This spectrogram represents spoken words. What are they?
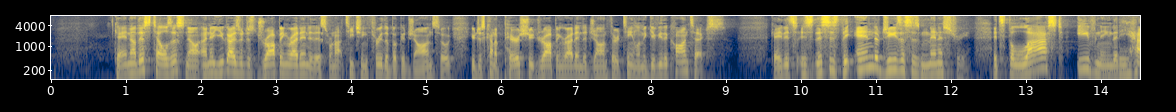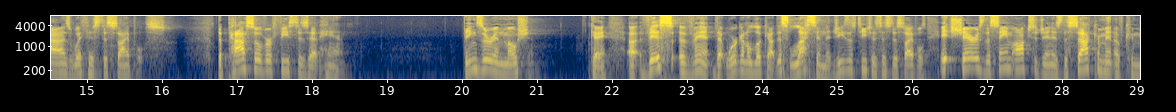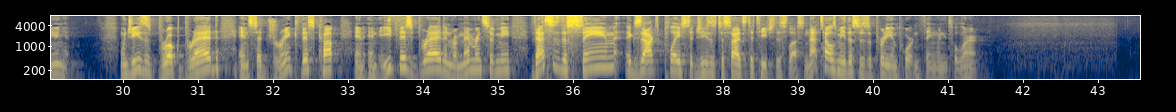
Okay, now this tells us, now I know you guys are just dropping right into this. We're not teaching through the book of John, so you're just kind of parachute dropping right into John 13. Let me give you the context. Okay, this is, this is the end of Jesus' ministry. It's the last evening that he has with his disciples. The Passover feast is at hand, things are in motion. Okay, uh, this event that we're going to look at, this lesson that Jesus teaches his disciples, it shares the same oxygen as the sacrament of communion. When Jesus broke bread and said, Drink this cup and, and eat this bread in remembrance of me, this is the same exact place that Jesus decides to teach this lesson. That tells me this is a pretty important thing we need to learn.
